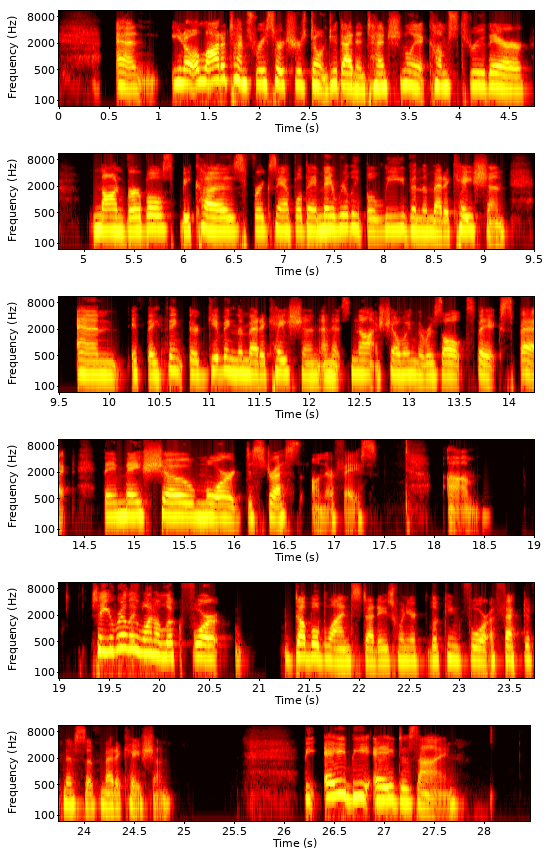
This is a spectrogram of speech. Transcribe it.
And you know a lot of times researchers don't do that intentionally. It comes through their nonverbals because for example they may really believe in the medication. And if they think they're giving the medication and it's not showing the results they expect they may show more distress on their face. Um, so you really want to look for double-blind studies when you're looking for effectiveness of medication. The aba design.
